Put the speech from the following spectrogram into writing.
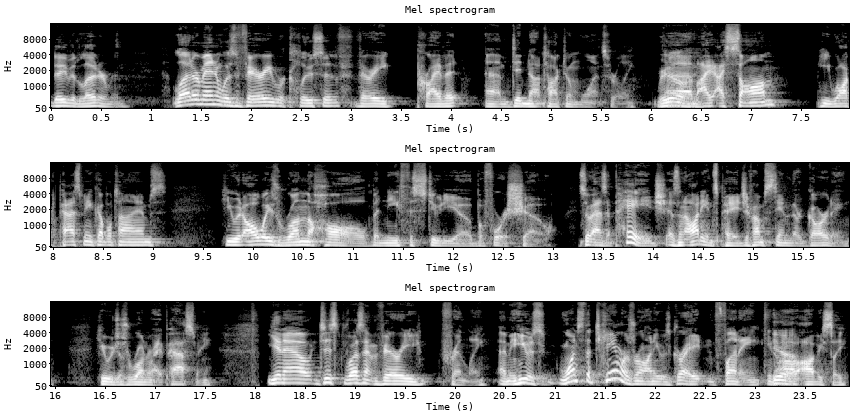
David Letterman? Letterman was very reclusive, very private. Um, did not talk to him once, really. Really? Um, I, I saw him. He walked past me a couple times. He would always run the hall beneath the studio before a show. So as a page, as an audience page, if I'm standing there guarding, he would just run right past me. You know, just wasn't very friendly. I mean, he was once the cameras were on, he was great and funny. You know, Yeah. obviously,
